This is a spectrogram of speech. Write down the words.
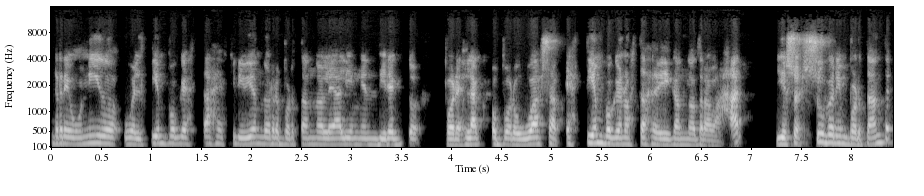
reunido o el tiempo que estás escribiendo, reportándole a alguien en directo por Slack o por WhatsApp, es tiempo que no estás dedicando a trabajar. Y eso es súper importante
